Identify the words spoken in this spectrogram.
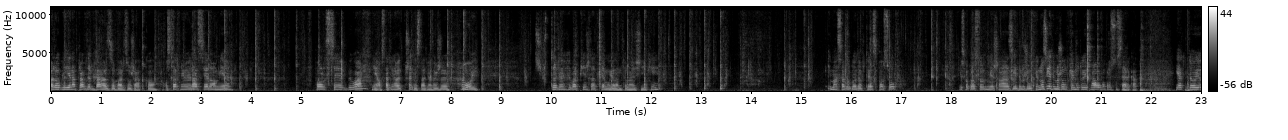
A robię je naprawdę bardzo, bardzo rzadko. Ostatnio raz jadłam je w Polsce, jak byłam. Nie, ostatnio nawet przedostatnio, także oj. 4, chyba 5 lat temu jadłam te naleśniki. I masa wygląda w ten sposób. Jest po prostu wymieszana z jednym żółtkiem. No z jednym żółtkiem, bo tu jest mało po prostu serka. Jak to yy,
